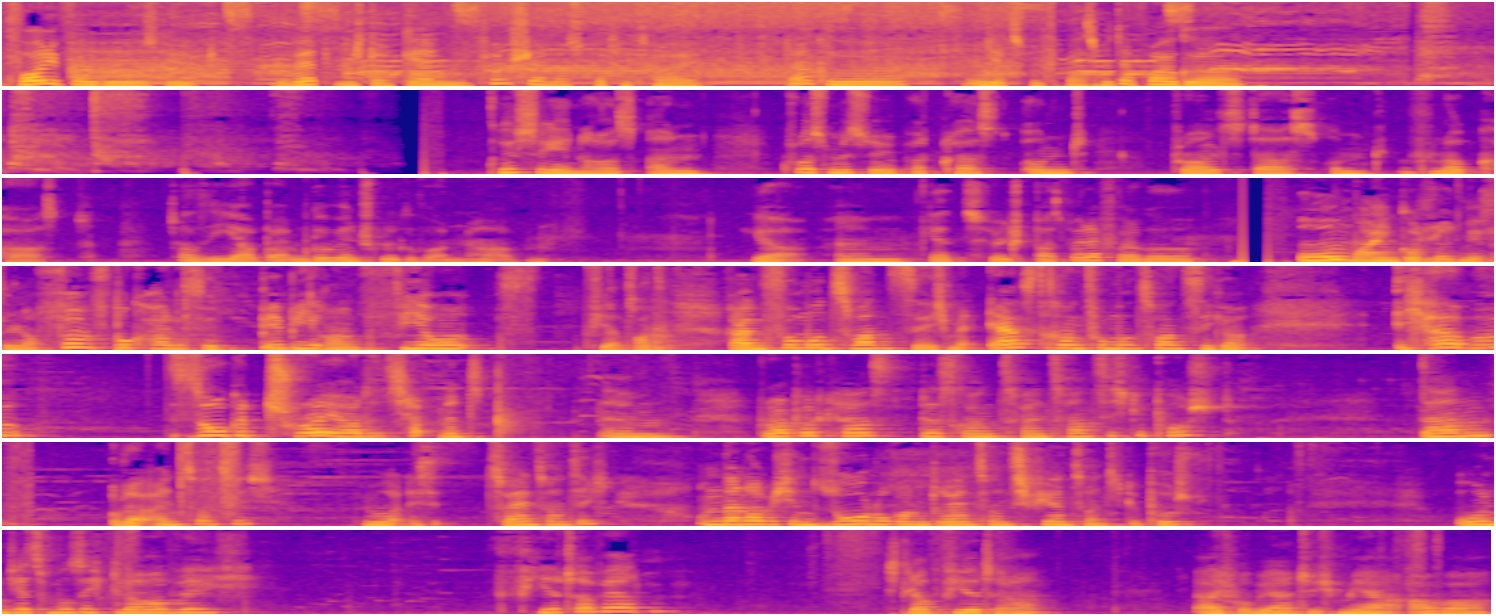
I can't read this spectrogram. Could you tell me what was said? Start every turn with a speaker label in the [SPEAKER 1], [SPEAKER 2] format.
[SPEAKER 1] Bevor die Folge losgeht, bewertet mich doch gerne mit 5 Sternen auf Spotify. Danke. Und jetzt viel Spaß mit der Folge. Grüße gehen raus an Cross Mystery Podcast und Brawl Stars und Vlogcast, da sie ja beim Gewinnspiel gewonnen haben. Ja, ähm, jetzt viel Spaß bei der Folge. Oh mein Gott, Leute, mir fehlen noch 5 Pokale für Baby Rang 4, 24. Rang 25. Mein erster Rang 25er. Ich habe so getryhardet. Ich habe mit ähm, Brawl Podcast bis Rang 22 gepusht. Dann, oder 21? 22. Und dann habe ich in Solo Rang 23, 24 gepusht. Und jetzt muss ich, glaube ich, Vierter werden. Ich glaube Vierter. Aber ich probiere natürlich mehr, aber.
